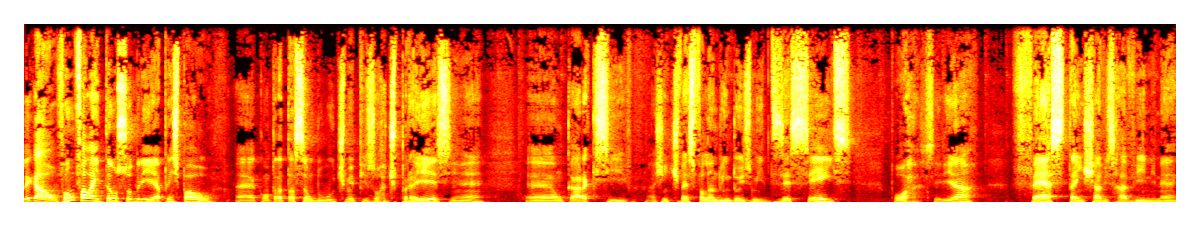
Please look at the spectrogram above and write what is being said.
Legal, vamos falar então sobre a principal é, contratação do último episódio para esse, né? É um cara que se a gente estivesse falando em 2016, porra, seria festa em Chaves Ravine, né?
